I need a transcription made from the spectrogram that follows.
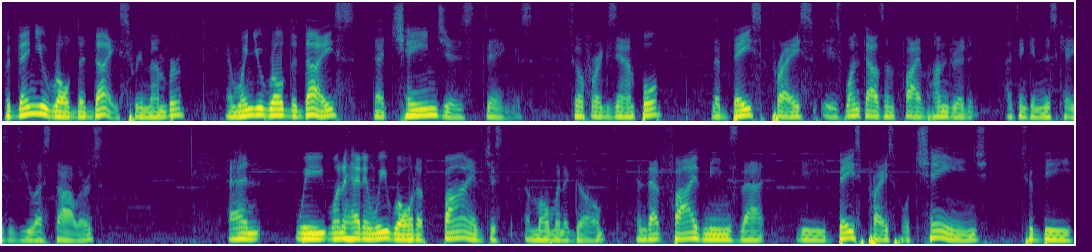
But then you rolled the dice, remember? And when you rolled the dice, that changes things. So for example, the base price is 1,500, I think in this case it's US dollars. And we went ahead and we rolled a 5 just a moment ago. And that 5 means that the base price will change to be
